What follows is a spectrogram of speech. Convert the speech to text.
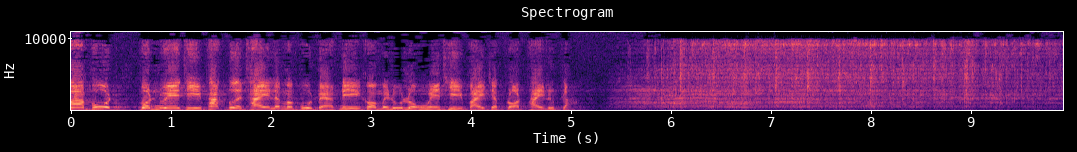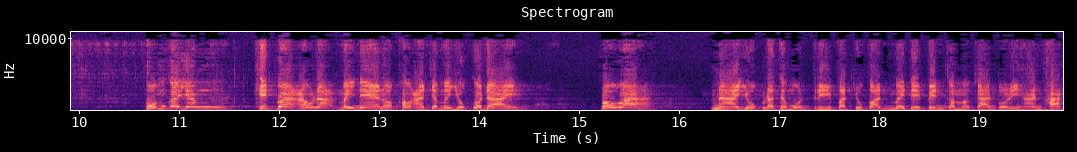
มาพูดบนเวทีพักเพื่อไทยแล้วมาพูดแบบนี้ก็ไม่รู้ลงเวทีไปจะปลอดภัยหรือเปล่า ผมก็ยังคิดว่าเอาละไม่แน่หรอกเขาอาจจะมายุบก็ได้ เพราะว่า นายกรัฐมนตรีปัจจุบันไม่ได้เป็นกรรมการบริหารพัก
